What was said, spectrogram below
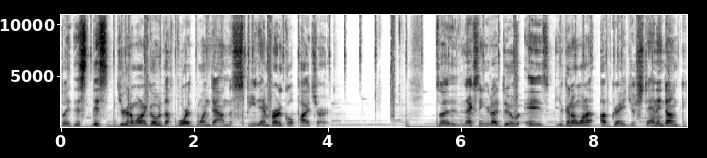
But this, this you're going to want to go to the fourth one down, the speed and vertical pie chart. So the next thing you're going to do is you're going to want to upgrade your standing dunk,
